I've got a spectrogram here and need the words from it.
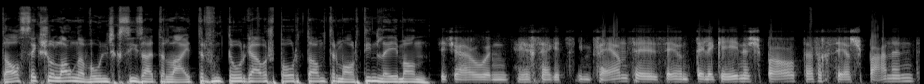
Das war schon lange ein Wunsch, sagt der Leiter vom Thurgauer Sportamt, Martin Lehmann. Es ist auch ein, ich sage jetzt im Fernsehen, sehr ein telegener Sport, einfach sehr spannend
